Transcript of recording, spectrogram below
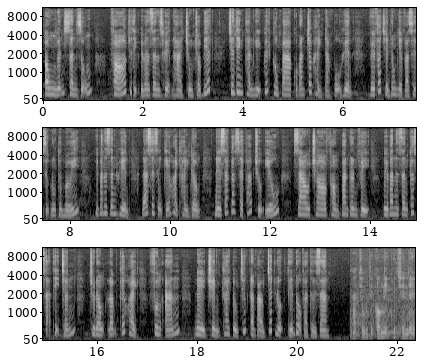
Ông Nguyễn Xuân Dũng, Phó Chủ tịch Ủy ban dân huyện Hà Trung cho biết, trên tinh thần nghị quyết 03 của Ban chấp hành Đảng bộ huyện về phát triển nông nghiệp và xây dựng nông thôn mới, Ủy ban nhân dân huyện đã xây dựng kế hoạch hành động đề ra các giải pháp chủ yếu, giao cho phòng ban đơn vị, Ủy ban nhân dân các xã thị trấn chủ động lập kế hoạch, phương án để triển khai tổ chức đảm bảo chất lượng tiến độ và thời gian. Hà Trung thì có nghị quyết chuyên đề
